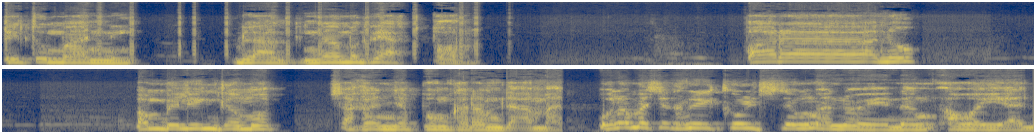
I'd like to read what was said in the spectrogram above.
Tito Manny vlog na mag-reactor para ano, pambiling gamot sa kanya pong karamdaman. Wala man siyang records ng ano eh, ng awayan.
